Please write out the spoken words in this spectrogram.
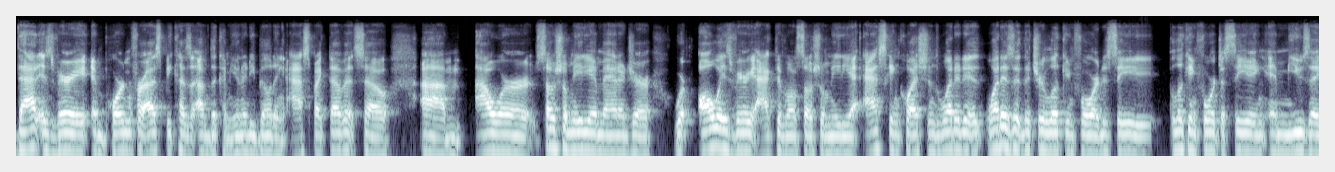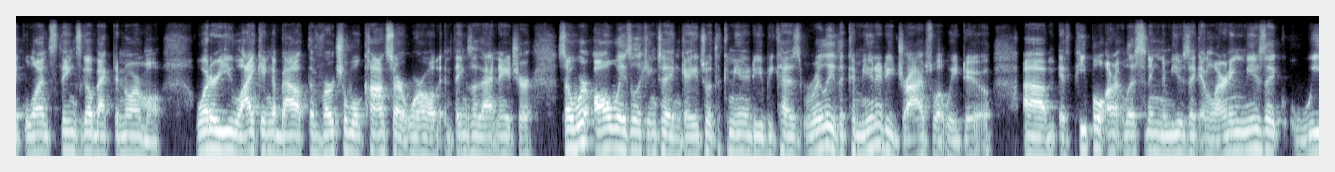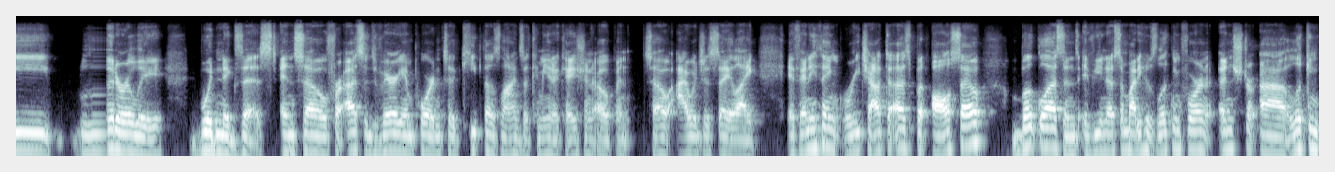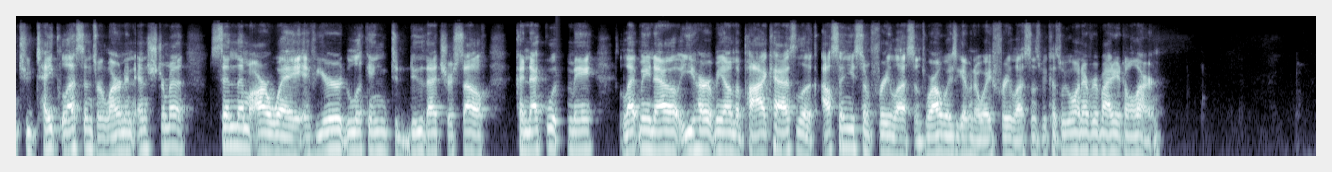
that is very important for us because of the community building aspect of it. So our social media manager we're always very active on social media, asking questions. What it is, what is it that you're looking forward to see, looking forward to seeing in music once things go back to normal? What are you liking about the virtual concert world and things of that nature? So we're always looking to engage with the community because really the community drives what we do. Um, if people aren't listening to music and learning music, we literally wouldn't exist. And so for us, it's very important to keep those lines of communication open. So I would just say, like, if anything, reach out to us, but also book lessons. If you know somebody who's looking for an instrument, uh, looking to take lessons or learn an instrument, send them our way. If you're looking to do that yourself, connect with me. Let me know you heard me on the podcast. Look, I'll send you some free lessons. We're always giving away free lessons because we want everybody to learn.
